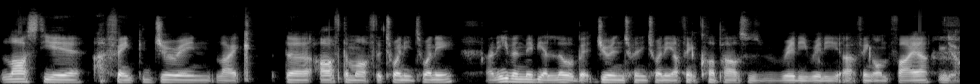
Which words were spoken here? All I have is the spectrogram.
last year, I think during like the aftermath of 2020, and even maybe a little bit during 2020, I think clubhouse was really, really, I think on fire. Yeah.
